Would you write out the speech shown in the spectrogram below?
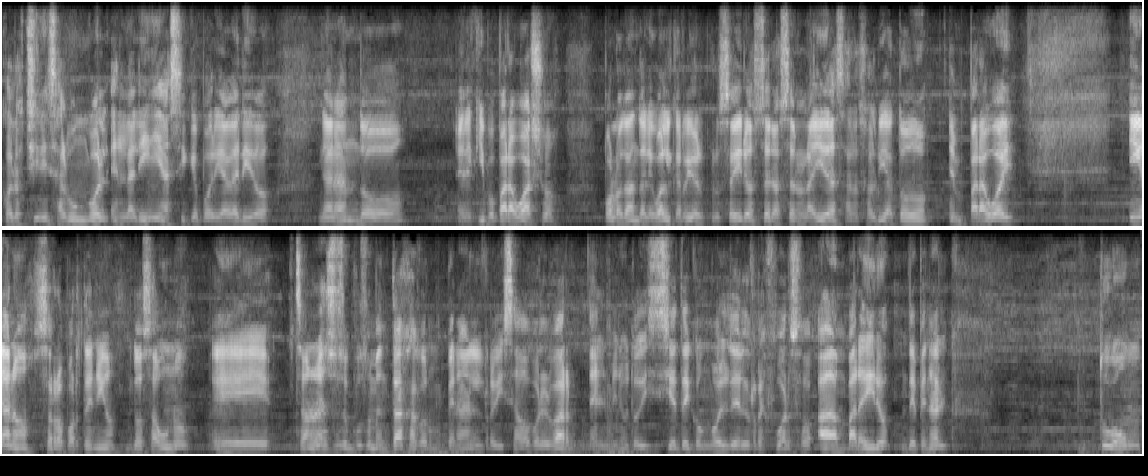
Coloschini salvó un gol en la línea, así que podría haber ido ganando el equipo paraguayo. Por lo tanto, al igual que River Cruzeiro, 0 a 0 en la ida, se resolvía todo en Paraguay. Y ganó Cerro Porteño 2 a 1. Eh, San Lorenzo se puso en ventaja con un penal revisado por el VAR en el minuto 17 con gol del refuerzo Adam Vareiro de penal. Tuvo un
